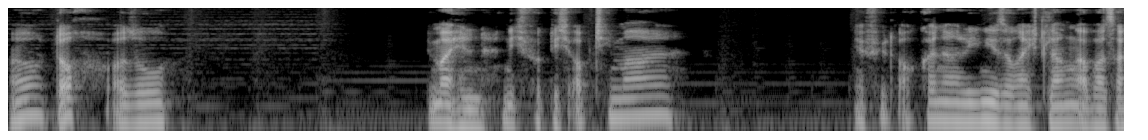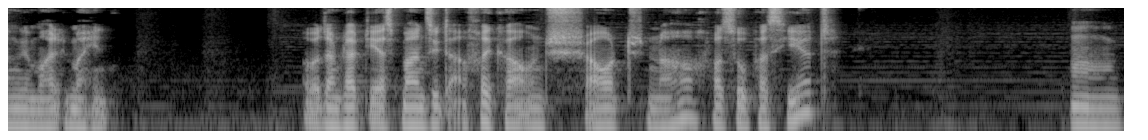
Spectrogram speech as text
Ja, doch, also immerhin nicht wirklich optimal. Hier führt auch keine Linie so recht lang, aber sagen wir mal immerhin. Aber dann bleibt ihr erstmal in Südafrika und schaut nach, was so passiert. Hm,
